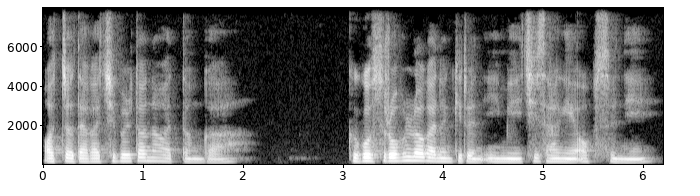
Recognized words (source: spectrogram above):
어쩌다가 집을 떠나왔던가. 그곳으로 흘러가는 길은 이미 지상에 없으니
